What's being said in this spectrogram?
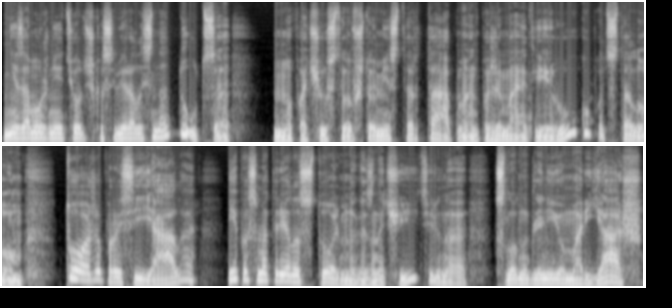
незамужняя тетушка собиралась надуться — но, почувствовав, что мистер Тапман пожимает ей руку под столом, тоже просияла и посмотрела столь многозначительно, словно для нее марьяж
